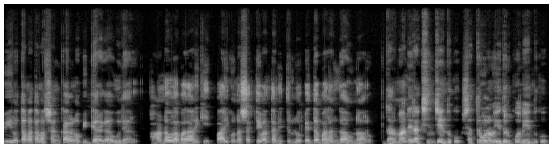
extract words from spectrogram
వీరు తమ తమ శంఖాలను బిగ్గరగా ఊదారు పాండవుల బలానికి వారికున్న శక్తివంత మిత్రులు పెద్ద బలంగా ఉన్నారు. ధర్మాన్ని రక్షించేందుకు శత్రువులను ఎదుర్కొనేందుకు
